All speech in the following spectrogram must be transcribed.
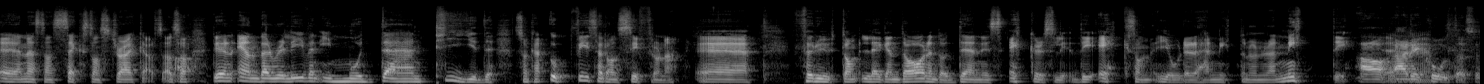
eh, nästan 16 strikeouts. Alltså, ja. Det är den enda relieven i modern tid som kan uppvisa de siffrorna. Eh, förutom legendaren då Dennis Eckersley, The Eck, som gjorde det här 1990. Ja, eh, det är coolt alltså.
